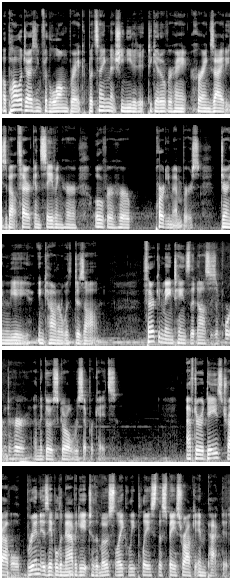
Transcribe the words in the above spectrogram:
apologizing for the long break, but saying that she needed it to get over her anxieties about Therakin saving her over her party members during the encounter with Dazan. Therakin maintains that Nos is important to her, and the ghost girl reciprocates. After a day's travel, Bryn is able to navigate to the most likely place the space rock impacted,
